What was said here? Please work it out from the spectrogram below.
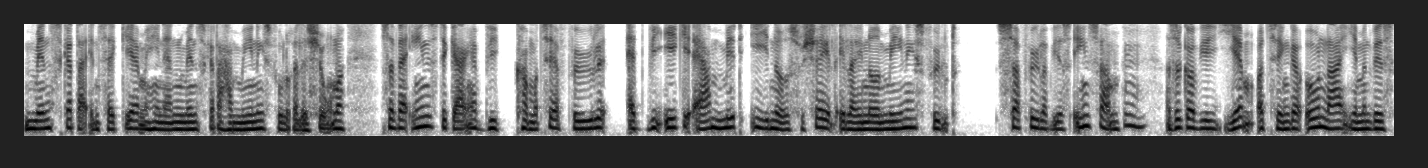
mennesker, der interagerer med hinanden, mennesker, der har meningsfulde relationer. Så hver eneste gang, at vi kommer til at føle, at vi ikke er midt i noget socialt eller i noget meningsfyldt, så føler vi os ensomme. Mm. Og så går vi hjem og tænker, åh oh, nej, jamen hvis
